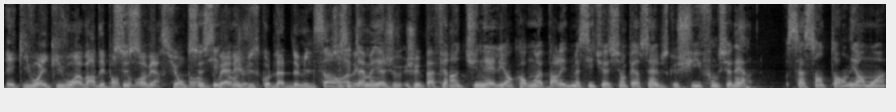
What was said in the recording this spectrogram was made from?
et qui vont, et qui vont avoir des pensions de reversion, vous pouvez aller jusqu'au-delà de 2100. Ceci étant, avec... je ne vais pas faire un tunnel et encore moins parler de ma situation personnelle, parce que je suis fonctionnaire ça s'entend néanmoins.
